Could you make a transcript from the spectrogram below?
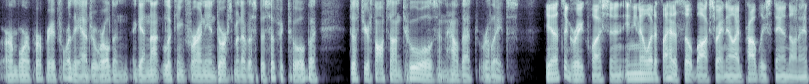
are more appropriate for the agile world? And again, not looking for any endorsement of a specific tool, but just your thoughts on tools and how that relates. Yeah, that's a great question. And you know what? If I had a soapbox right now, I'd probably stand on it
